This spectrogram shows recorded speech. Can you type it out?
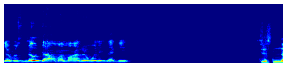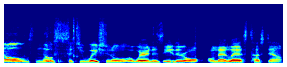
there was no doubt in my mind they're winning that game. Just no no situational awareness either on, on that last touchdown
